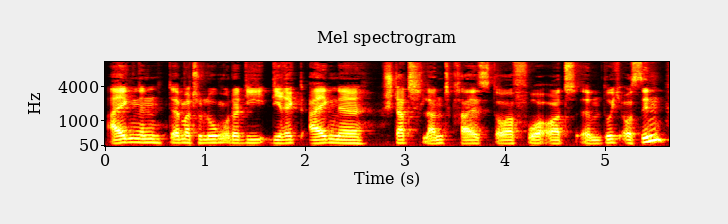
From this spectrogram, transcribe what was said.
eigenen Dermatologen oder die direkt eigene Stadt, Landkreis, Dorf, Vorort ähm, durchaus Sinn.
